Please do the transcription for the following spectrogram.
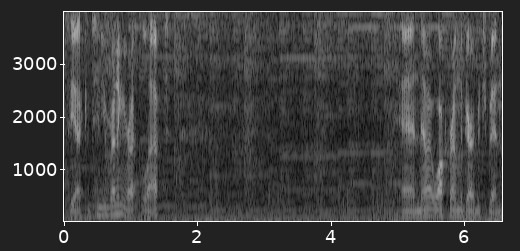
So yeah, continue running left. And now I walk around the garbage bin.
